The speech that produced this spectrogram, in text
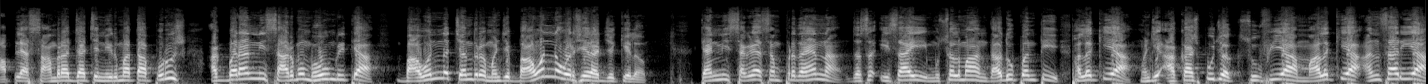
आपल्या साम्राज्याचे निर्माता पुरुष अकबरांनी सार्वभौमरित्या बावन्न चंद्र म्हणजे बावन्न वर्षे राज्य केलं. त्यांनी सगळ्या संप्रदायांना जसं इसाई मुसलमान दादूपंथी फलकिया म्हणजे आकाशपूजक सुफिया मालकिया अन्सारिया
